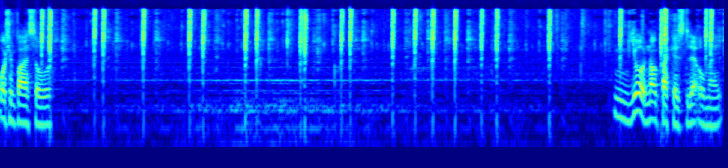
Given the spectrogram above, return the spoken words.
Watch him buy a sword. Hmm, your knockback is little, mate.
